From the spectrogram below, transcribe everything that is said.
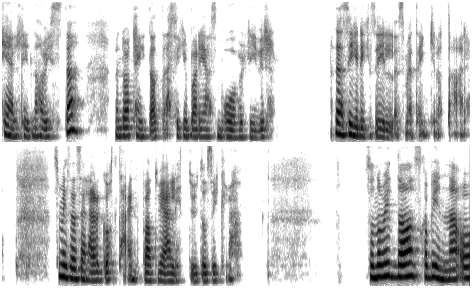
hele tiden har visst det, men du har tenkt at det er sikkert bare jeg som overdriver. Det er sikkert ikke så ille som jeg tenker at det er. Som i seg selv er et godt tegn på at vi er litt ute å sykle. Så når vi da skal begynne å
